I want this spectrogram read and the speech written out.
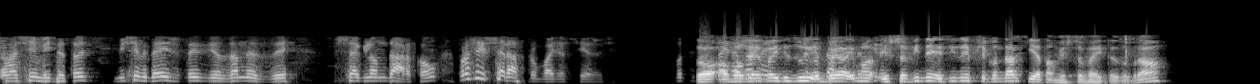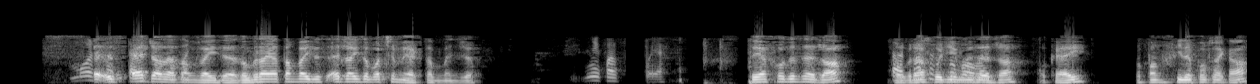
No właśnie widzę, to jest, mi się wydaje, że to jest związane z przeglądarką. Proszę jeszcze raz próbować odświeżyć. Bo To, a tutaj na może ja wejdę z, bo ja ma, jeszcze w innej, z innej przeglądarki ja tam jeszcze wejdę, dobra? Można E, i Z tak Edge'a ja tam spróbować. wejdę, dobra? Ja tam wejdę z Edge'a i zobaczymy jak tam będzie. Niech pan spróbuje. To ja wchodzę z Edge'a. Tak, Dobra, proszę wchodzimy z spróbować. Edge'a, okej. To pan chwilę poczeka,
